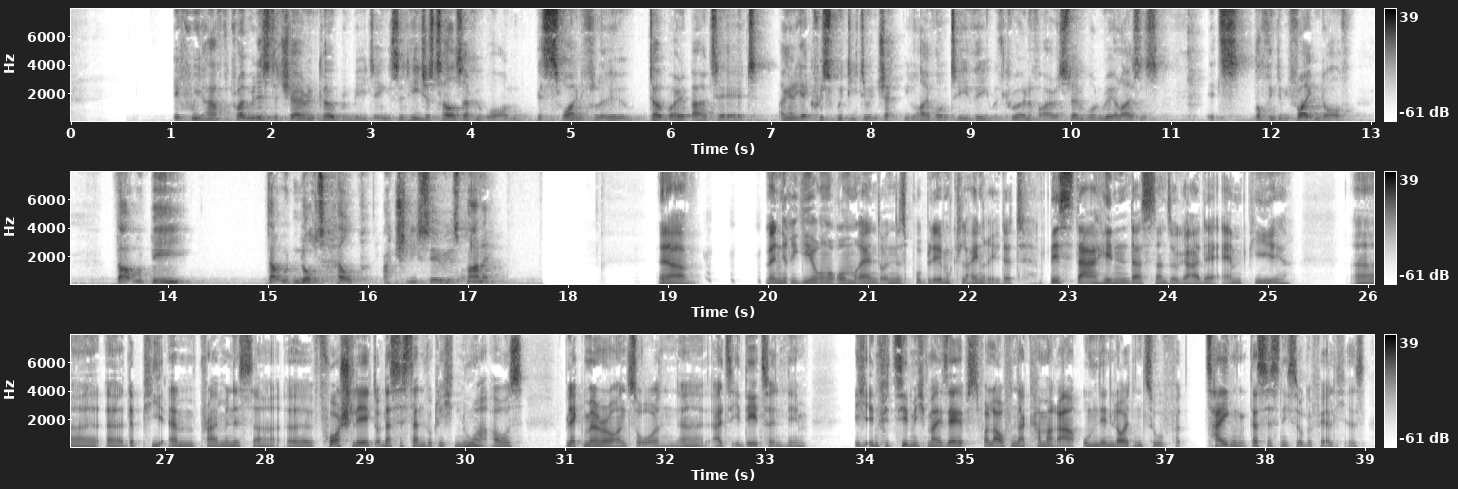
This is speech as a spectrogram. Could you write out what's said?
If we have the Prime Minister chairing Cobra meetings and he just tells everyone it's swine flu, don't worry about it, I'm going to get Chris Whitty to inject me live on TV with coronavirus, and everyone realises it's nothing to be frightened of, that would be that would not help actually serious planning. Ja, wenn die Regierung rumrennt und das Problem kleinredet. Bis dahin, dass dann sogar der MP, äh, äh, der PM, Prime Minister, äh, vorschlägt, und das ist dann wirklich nur aus Black Mirror und so, ne, als Idee zu entnehmen. Ich infiziere mich mal selbst vor laufender Kamera, um den Leuten zu zeigen, dass es nicht so gefährlich ist.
